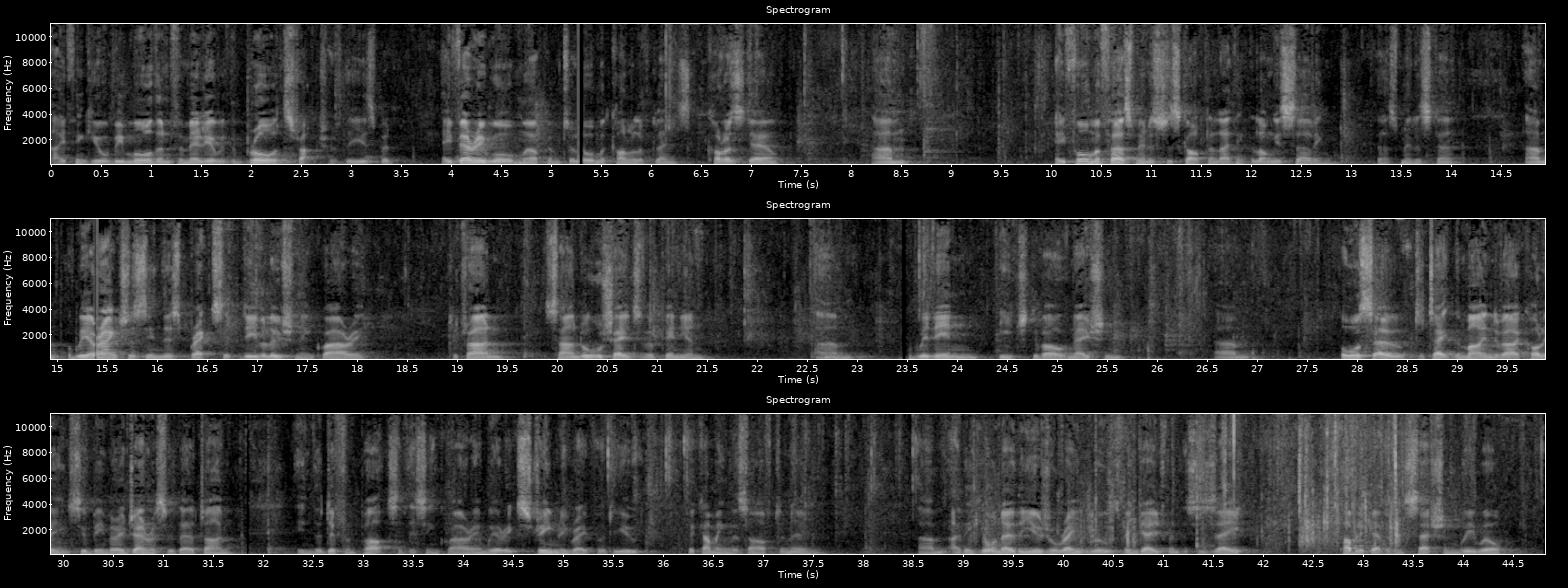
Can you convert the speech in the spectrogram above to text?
I think you will be more than familiar with the broad structure of these, but a very warm welcome to Lord McConnell of Glens Corrisdale, um, a former First Minister of Scotland, I think the longest serving First Minister. Um, we are anxious in this Brexit devolution inquiry to try and sound all shades of opinion um, within each devolved nation. Also to take the mind of our colleagues who've been very generous with their time in the different parts of this inquiry, and we're extremely grateful to you for coming this afternoon. Um, I think you all know the usual rules of engagement. This is a public evidence session. We will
